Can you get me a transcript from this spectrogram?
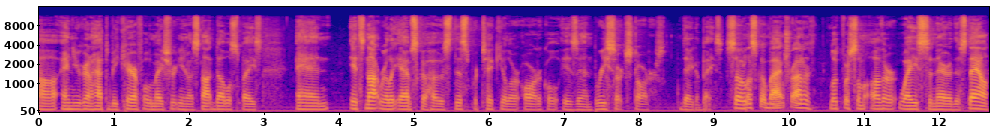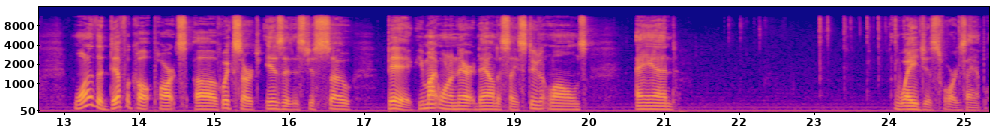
Uh, and you're going to have to be careful to make sure you know it's not double spaced and it's not really EBSCOhost. This particular article is in Research Starters database. So let's go back try to look for some other ways to narrow this down. One of the difficult parts of quick search is that it's just so big. You might want to narrow it down to say student loans and wages, for example.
